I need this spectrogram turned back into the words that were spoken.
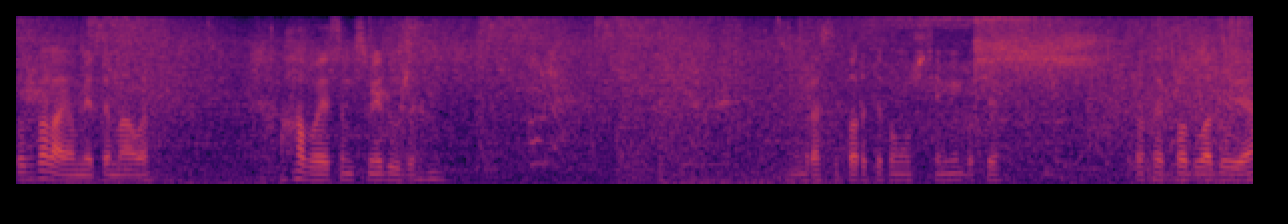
Pozwalają mnie te małe. Aha, bo jestem w sumie duży. Dobra, supporty pomóżcie mi, bo się trochę podładuje.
